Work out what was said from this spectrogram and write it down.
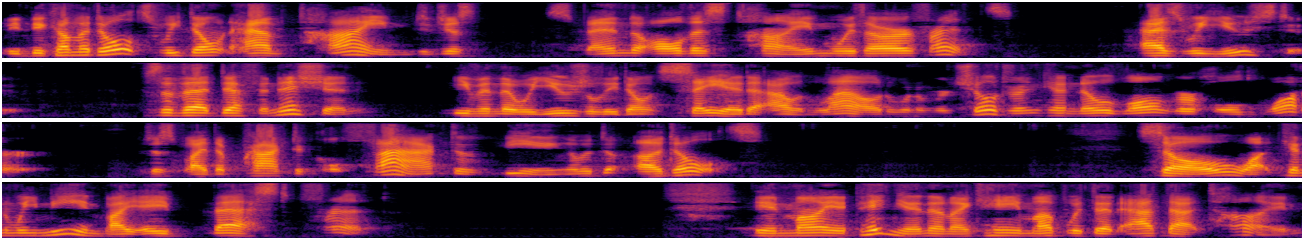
We become adults. We don't have time to just spend all this time with our friends as we used to. So that definition, even though we usually don't say it out loud when we're children, can no longer hold water just by the practical fact of being ad- adults. So, what can we mean by a best friend? In my opinion, and I came up with it at that time,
